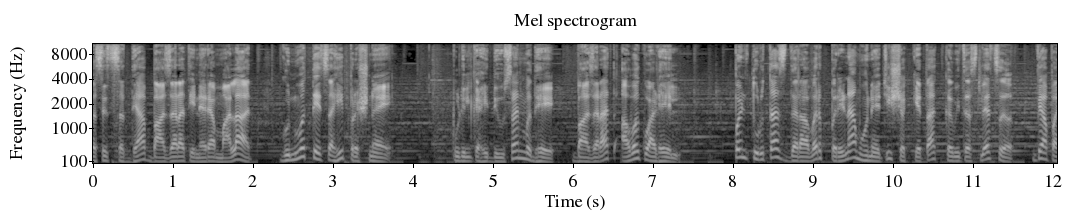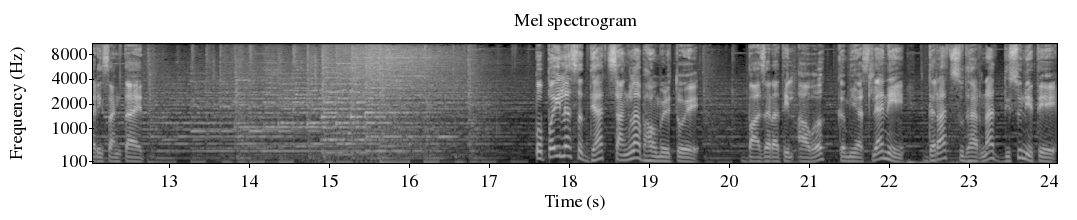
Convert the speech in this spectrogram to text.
तसेच सध्या बाजारात येणाऱ्या मालात गुणवत्तेचाही प्रश्न आहे. पुढील काही दिवसांमध्ये बाजारात आवक वाढेल. पण तुर्तास दरावर परिणाम होण्याची शक्यता कमीच असल्याचं व्यापारी सांगतायत. पपईला सध्या चांगला भाव मिळतोय. बाजारातील आवक कमी असल्याने दरात सुधारणा दिसून येते.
